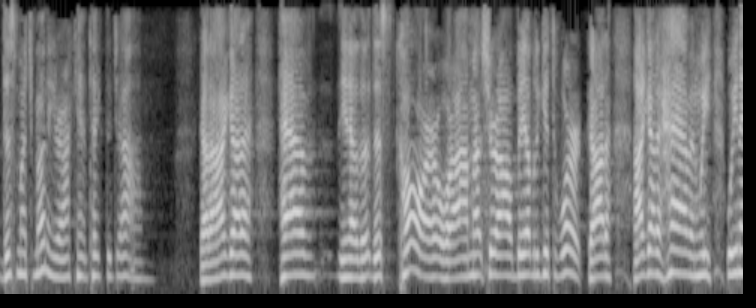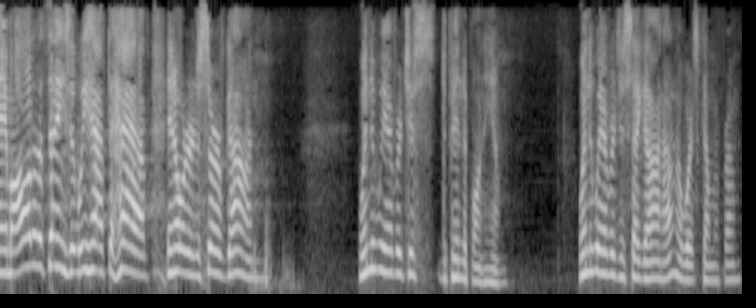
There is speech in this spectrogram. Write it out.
this much money or I can't take the job. God, I got to have you know the, this car or I'm not sure I'll be able to get to work. God, I got to have and we we name all of the things that we have to have in order to serve God. When do we ever just depend upon him? When do we ever just say, God, I don't know where it's coming from.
